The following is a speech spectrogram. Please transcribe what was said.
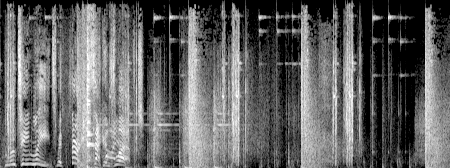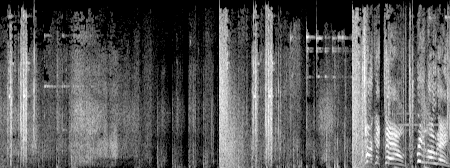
blue team leads with 30 seconds left. Target down! Reloading!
